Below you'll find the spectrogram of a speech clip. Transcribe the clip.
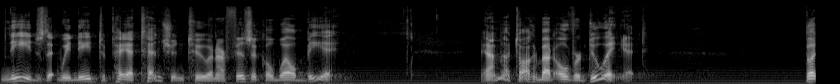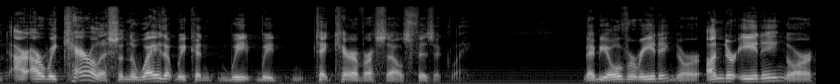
needs that we need to pay attention to in our physical well being. And I'm not talking about overdoing it, but are, are, we careless in the way that we can we, we take care of ourselves physically? Maybe overeating or undereating or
